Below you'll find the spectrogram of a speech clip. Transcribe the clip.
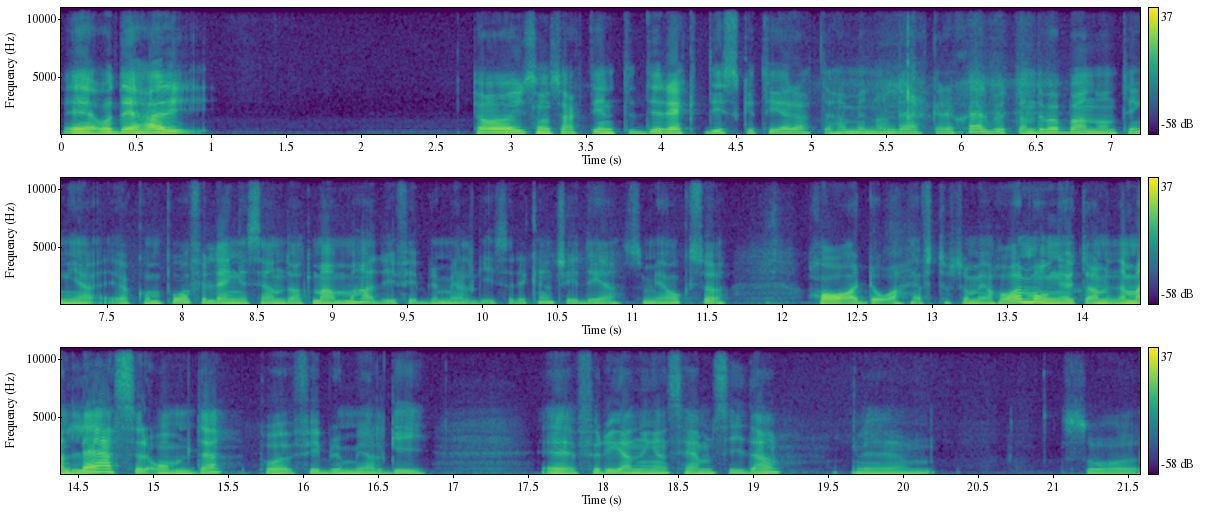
Eh, och det här. Jag har ju som sagt inte direkt diskuterat det här med någon läkare själv. Utan det var bara någonting jag, jag kom på för länge sedan. Då, att mamma hade ju fibromyalgi. Så det kanske är det som jag också har då, eftersom jag har många utav när man läser om det på fibromyalgiföreningens eh, hemsida. Ehm, så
